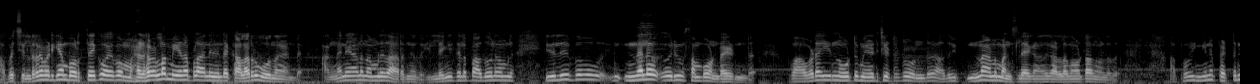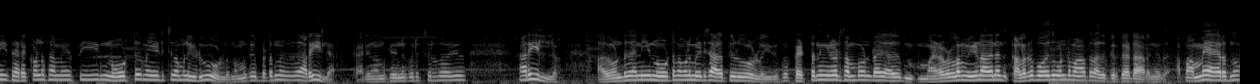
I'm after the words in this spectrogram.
അപ്പോൾ ചില്ലറ മേടിക്കാൻ പുറത്തേക്ക് പോയപ്പോൾ മഴവെള്ളം വീണപ്പോഴാണ് ഇതിന്റെ കളർ പോകുന്നത് കണ്ട്. അങ്ങനെയാണ് നമ്മളിത് അറിഞ്ഞത്. ഇല്ലെങ്കിൽ ചിലപ്പോൾ അതുപോലെ നമ്മൾ ഇതിലിപ്പോൾ ഇന്നലെ ഒരു സംഭവം ഉണ്ടായിട്ടുണ്ട്. അപ്പോൾ അവിടെ ഈ നോട്ട് മേടിച്ചിട്ടിട്ടുണ്ട് അത് ഇന്നാണ് മനസ്സിലാക്കുന്നത് കള്ളനോട്ടാന്നുള്ളത്. അപ്പോൾ ഇങ്ങനെ പെട്ടെന്ന് ഈ തിരക്കുള്ള സമയത്ത് ഈ നോട്ട് മേടിച്ച് നമ്മൾ ഇടുകയുള്ളൂ. നമുക്ക് പെട്ടെന്ന് അറിയില്ല. കാര്യം നമുക്ക് ഇതിനെക്കുറിച്ചുള്ള ഒരു അറിയില്ലല്ലോ. അതുകൊണ്ട് തന്നെ ഈ നോട്ട് നമ്മൾ മേടിച്ച് അകത്തിടുകയുള്ളൂ ഇതിപ്പോൾ പെട്ടെന്ന് ഇങ്ങനെ ഒരു സംഭവം ഉണ്ടായി. അത് മഴവെള്ളം വീണ് അതിന് കളർ പോയത് കൊണ്ട് മാത്രം അത് കൃത്യമായിട്ട് അറിഞ്ഞത്. അപ്പോൾ അമ്മയായിരുന്നു.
